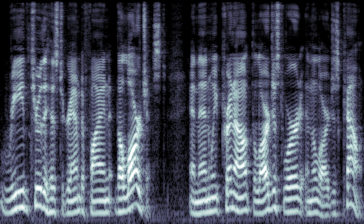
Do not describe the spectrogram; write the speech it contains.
read through the histogram to find the largest. And then we print out the largest word and the largest count.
